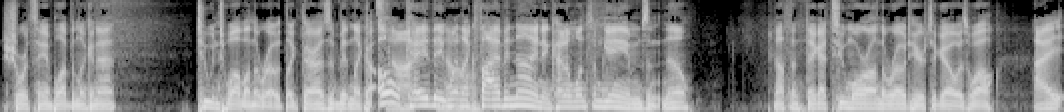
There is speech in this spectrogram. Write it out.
short sample I've been looking at, two and twelve on the road. Like there hasn't been like, a, oh, not- okay, they went like five and nine and kind of won some games, and no, nothing. They got two more on the road here to go as well. I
